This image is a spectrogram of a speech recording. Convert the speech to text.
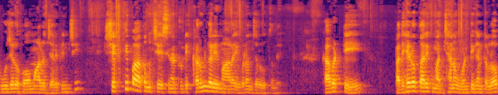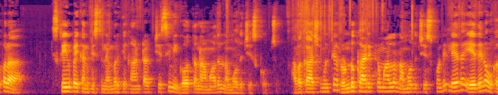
పూజలు హోమాలు జరిపించి శక్తిపాతం చేసినటువంటి కరుంగలి మాల ఇవ్వడం జరుగుతుంది. కాబట్టి పదిహేడో తారీఖు మధ్యాహ్నం ఒంటి గంట లోపల స్క్రీన్పై కనిపిస్తున్న నెంబర్కి కాంటాక్ట్ చేసి మీ గోత్రనామాదులు నమోదు చేసుకోవచ్చు. అవకాశం ఉంటే రెండు కార్యక్రమాల్లో నమోదు చేసుకోండి లేదా ఏదైనా ఒక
